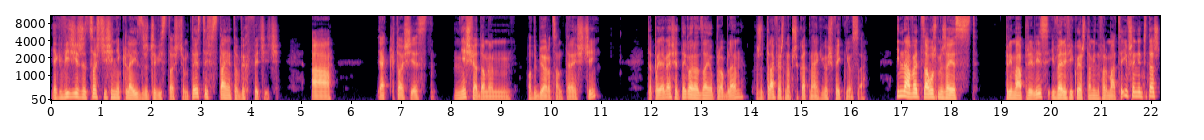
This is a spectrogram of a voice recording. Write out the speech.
jak widzisz, że coś ci się nie klei z rzeczywistością, to jesteś w stanie to wychwycić. A jak ktoś jest nieświadomym odbiorcą treści, to pojawia się tego rodzaju problem, że trafiasz na przykład na jakiegoś fake newsa. I nawet załóżmy, że jest prima aprilis i weryfikujesz tam informacje i wszędzie czytasz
